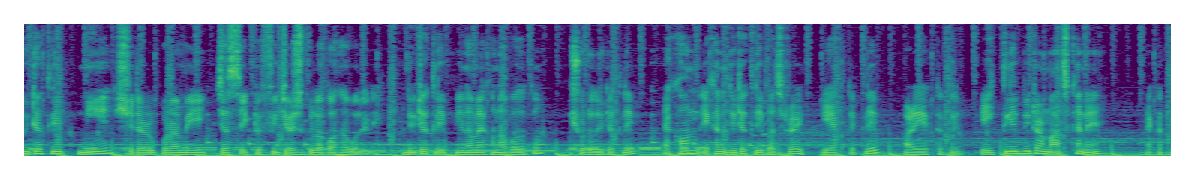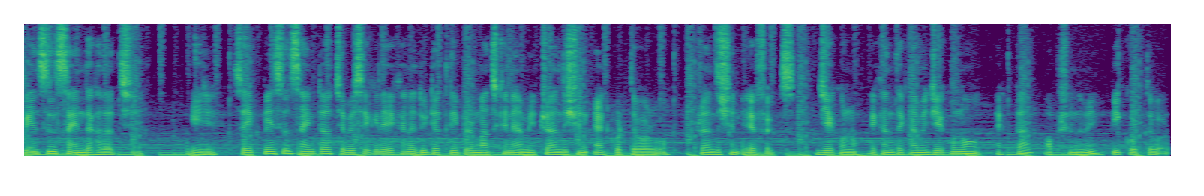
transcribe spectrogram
দুইটা ক্লিপ নিয়ে সেটার উপর আমি জাস্ট একটু ফিচার্সগুলো কথা বলে নিই। দুইটা ক্লিপ নিলাম এখন আপাতত, ছোট দুইটা ক্লিপ এখন এখানে দুইটা ক্লিপ আছে রাইট এই একটা ক্লিপ আর এই একটা ক্লিপ এই ক্লিপ দুইটার মাঝখানে একটা পেন্সিল সাইন দেখা যাচ্ছে। এই যে সেই পেন্সিল সাইনটা হচ্ছে বেসিক্যালি এখানে দুইটা ক্লিপের মাঝখানে আমি ট্রানজিশন অ্যাড করতে পারব ট্রানজিশন এফেক্টস যে কোনো এখান থেকে আমি যে কোনো একটা অপশন আমি পিক করতে পারব।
